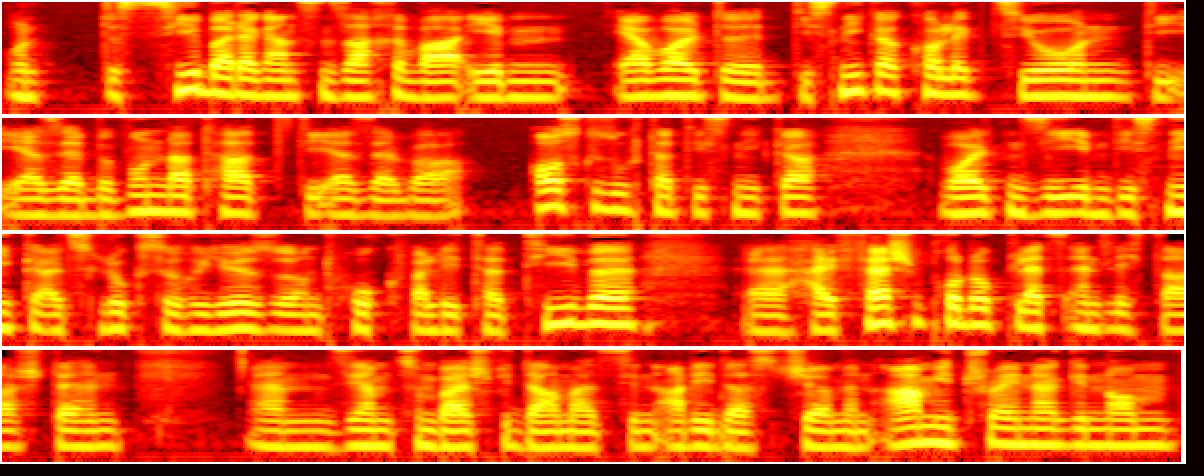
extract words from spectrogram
und das Ziel bei der ganzen Sache war eben, er wollte die Sneaker-Kollektion, die er sehr bewundert hat, die er selber ausgesucht hat, die Sneaker, wollten sie eben die Sneaker als luxuriöse und hochqualitative äh, High-Fashion-Produkt letztendlich darstellen. Ähm, sie haben zum Beispiel damals den Adidas German Army Trainer genommen,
